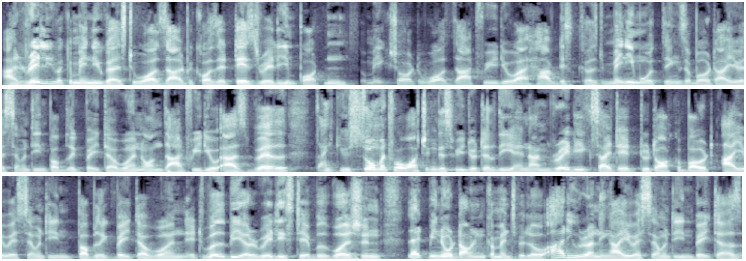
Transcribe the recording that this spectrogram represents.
I really recommend you guys to watch that because it is really important. So make sure to watch that video. I have discussed discussed many more things about iOS 17 public beta 1 on that video as well. Thank you so much for watching this video till the end. I'm really excited to talk about iOS 17 public beta 1. It will be a really stable version. Let me know down in comments below. Are you running iOS 17 betas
